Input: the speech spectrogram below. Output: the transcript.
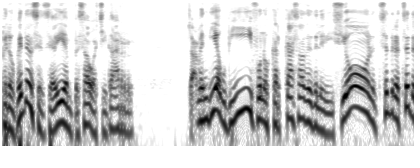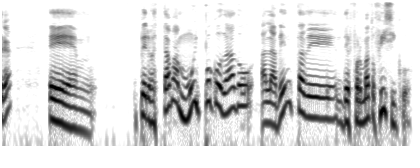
pero Petersen se había empezado a achicar. O sea, vendía audífonos, carcasas de televisión, etcétera, etcétera. Eh, pero estaba muy poco dado a la venta de, formato físico,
